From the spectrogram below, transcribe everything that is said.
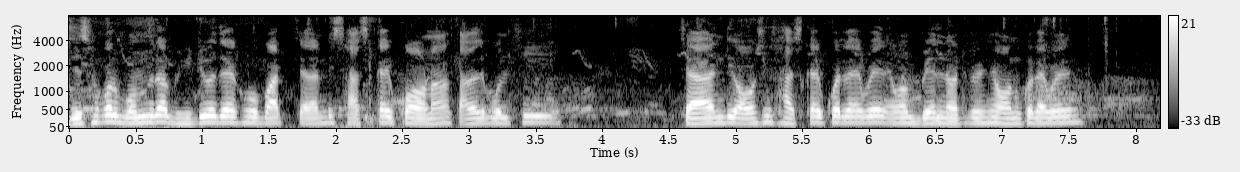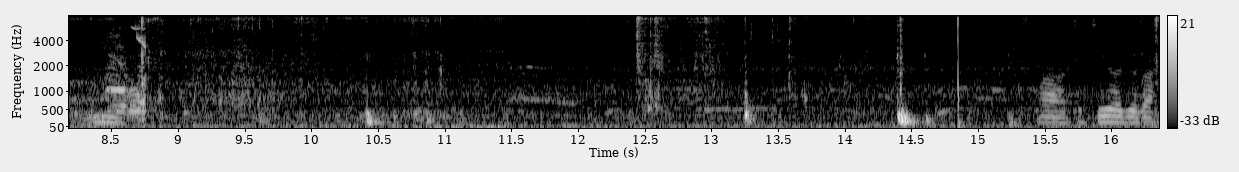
যে সকল বন্ধুরা ভিডিও দেখো বাট চ্যানেলটি সাবস্ক্রাইব করো না তাদের বলছি চ্যানেলটি অবশ্যই সাবস্ক্রাইব করে রাখবেন এবং বেল নোটিফিকেশন অন করে রাখবেন। আচ্ছা ঠিক আছে রাখ।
